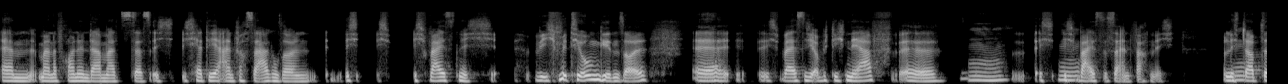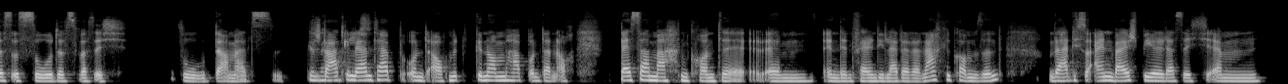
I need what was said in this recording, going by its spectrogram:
ähm, mit meiner Freundin damals, dass ich, ich hätte ihr einfach sagen sollen, ich, ich, ich weiß nicht, wie ich mit dir umgehen soll. Äh, ja. Ich weiß nicht, ob ich dich nerv. Äh, mhm. ich, ich mhm. weiß es einfach nicht. Und ich mhm. glaube, das ist so das, was ich so damals gelernt stark gelernt habe und auch mitgenommen habe und dann auch besser machen konnte ähm, in den Fällen, die leider danach gekommen sind. Und da hatte ich so ein Beispiel, dass ich ähm,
